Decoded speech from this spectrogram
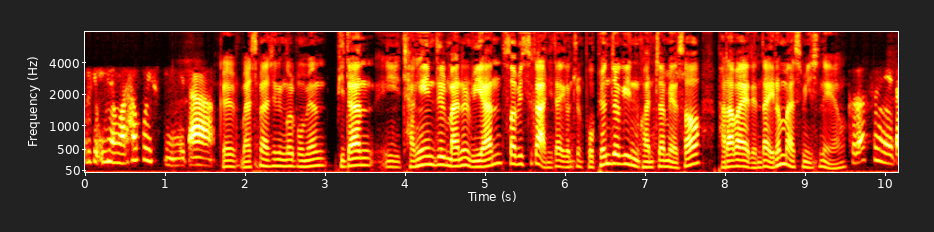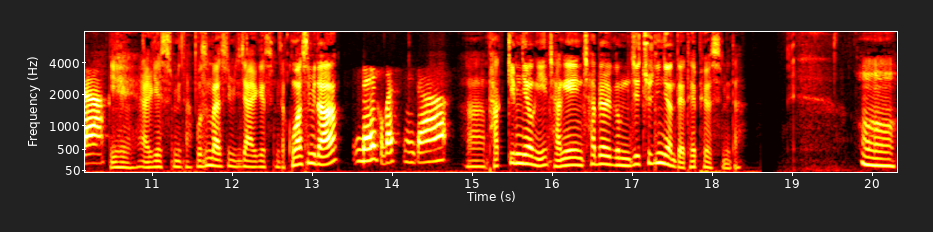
그렇게 운영을 하고 있습니다. 그 말씀하시는 걸 보면 비단 이 장애인들만을 위한 서비스가 아니다. 이건 좀 보편적인 관점에서 바라봐야 된다. 이런 말씀이시네요. 그렇습니다. 예, 알겠습니다. 무슨 말씀인지 알겠습니다. 고맙습니다. 네, 고맙습니다. 아, 박김영희 장애인 차별금지 추진연대 대표였습니다. 어,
